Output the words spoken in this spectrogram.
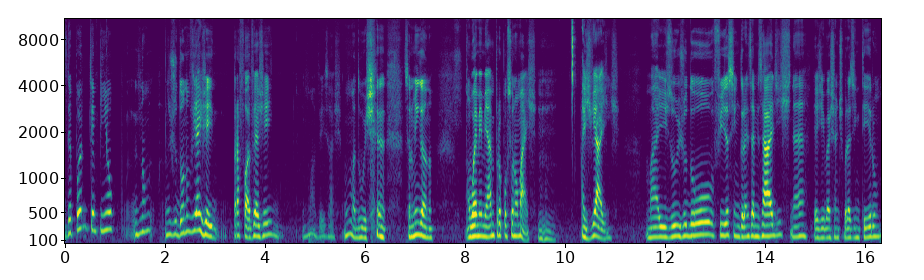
Depois de um tempinho, eu não, no judô não viajei pra fora. Viajei uma vez, acho. Uma, duas, se eu não me engano. O MMA me proporcionou mais. Uhum. As viagens. Mas o judô, fiz, assim, grandes amizades, né? Viajei bastante o Brasil inteiro.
